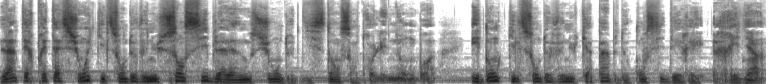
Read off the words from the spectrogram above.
L'interprétation est qu'ils sont devenus sensibles à la notion de distance entre les nombres et donc qu'ils sont devenus capables de considérer rien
